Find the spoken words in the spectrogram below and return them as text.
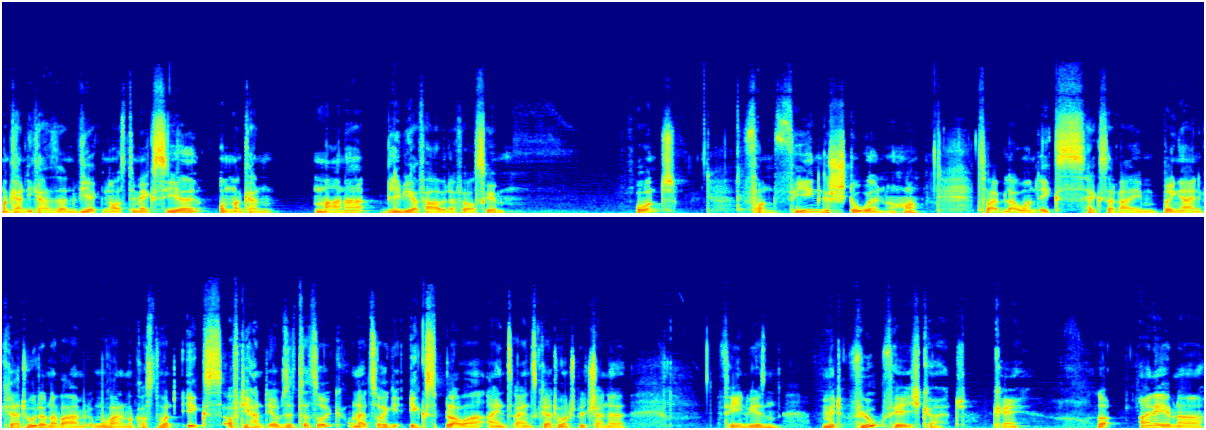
Man kann die Karte dann wirken aus dem Exil und man kann Mana beliebiger Farbe dafür ausgeben. Und von Feen gestohlen. Aha. Zwei blaue und X Hexerei. Bringe eine Kreatur deiner Wahl mit umgewandelten Kosten von X auf die Hand ihrer Besitzer zurück und erzeuge X blauer 1-1 Kreaturenspielsteine Feenwesen mit Flugfähigkeit. Okay. So, eine Ebene.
